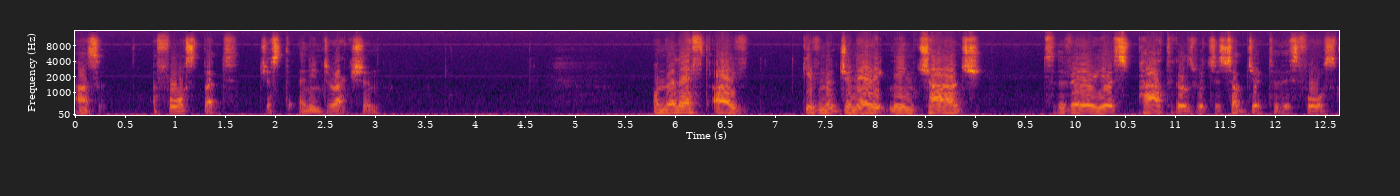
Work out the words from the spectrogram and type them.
as a force but just an interaction. On the left I've given a generic name charge to the various particles which are subject to this force.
